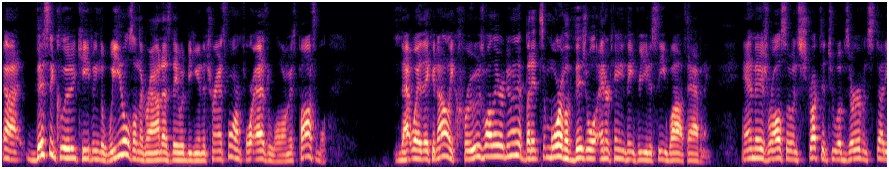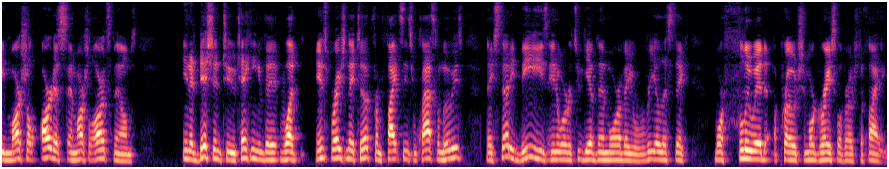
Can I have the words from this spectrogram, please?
Uh, this included keeping the wheels on the ground as they would begin to transform for as long as possible. That way, they could not only cruise while they were doing it, but it's more of a visual, entertaining thing for you to see while it's happening. Animators were also instructed to observe and study martial artists and martial arts films in addition to taking the what inspiration they took from fight scenes from classical movies, they studied these in order to give them more of a realistic, more fluid approach, more graceful approach to fighting.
